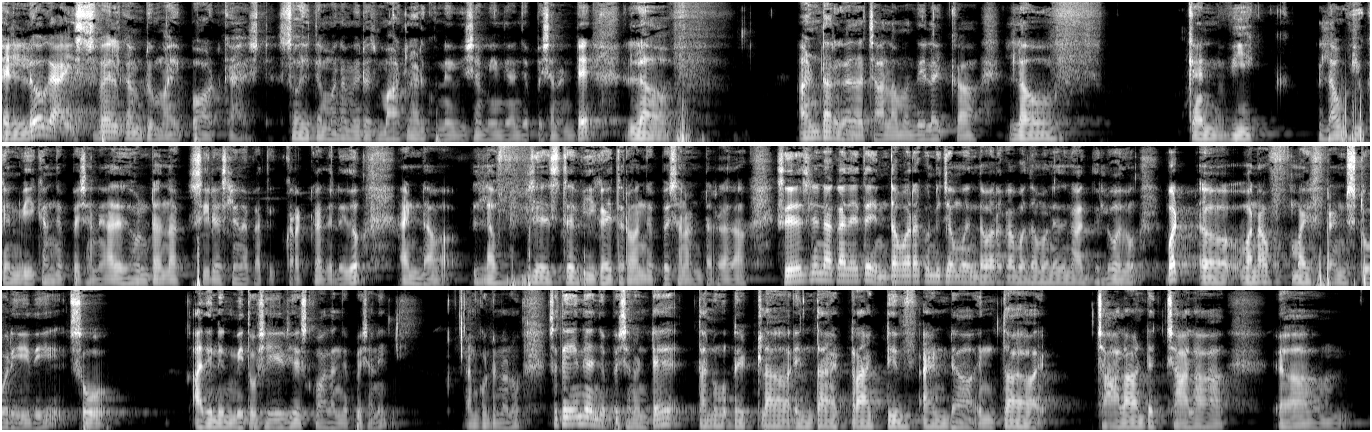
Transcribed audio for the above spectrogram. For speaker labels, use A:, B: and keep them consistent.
A: Hello guys welcome to my podcast so అయితే మనం ఈరోజు మాట్లాడుకునే విషయం ఏంటి అని చెప్పేసి అంటే లవ్ అంటారు కదా చాలామంది like love can weak love you can weak అని చెప్పేసి అని. అది ఉంటుంది నాకు సీరియస్లీ నాకు అది కరెక్ట్గా తెలియదు అండ్ లవ్ చేస్తే వీక్ అవుతారు అని చెప్పేసి అని అంటారు కదా. సీరియస్లీ నాకు అదైతే ఎంతవరకు నిజమో ఎంతవరకు అబద్ధం అనేది నాకు తెలియదు but one of my friend story ఇది. సో అది నేను మీతో షేర్ చేసుకోవాలని చెప్పేసి అని అనుకుంటున్నాను. సో అయితే ఏంది అని చెప్పేసి అంటే తను ఎట్లా ఎంత అట్రాక్టివ్ అండ్ uh, ఎంత చాలా అంటే చాలా um,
